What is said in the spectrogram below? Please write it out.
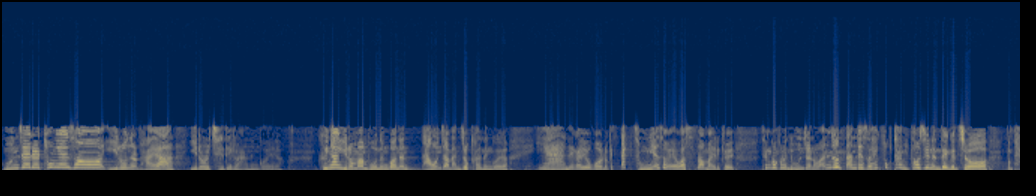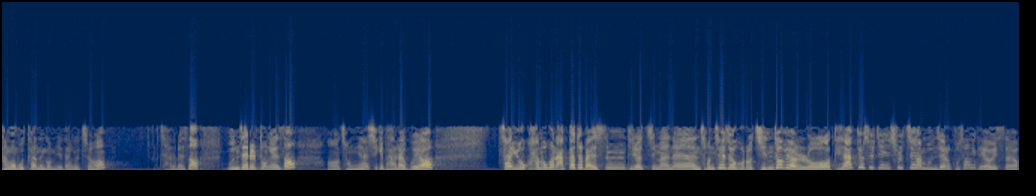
문제를 통해서 이론을 봐야 이론을 제대로 아는 거예요. 그냥 이론만 보는 거는 나 혼자 만족하는 거예요. 이야, 내가 요거 이렇게 딱 정리해서 외웠어. 막 이렇게 생각하는데 문제는 완전 딴 데서 핵폭탄이 터지는데, 그쵸? 그럼 방어 못 하는 겁니다. 그쵸? 자, 그래서 문제를 통해서 어, 정리하시기 바라고요. 자, 요 과목은 아까도 말씀드렸지만은 전체적으로 진도별로 대학교 수준 출제한 문제로 구성이 되어 있어요.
